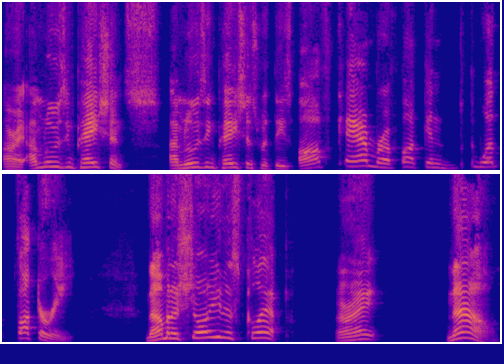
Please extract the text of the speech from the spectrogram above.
all right, I'm losing patience. I'm losing patience with these off-camera fucking what fuckery. Now I'm going to show you this clip. All right. Now,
